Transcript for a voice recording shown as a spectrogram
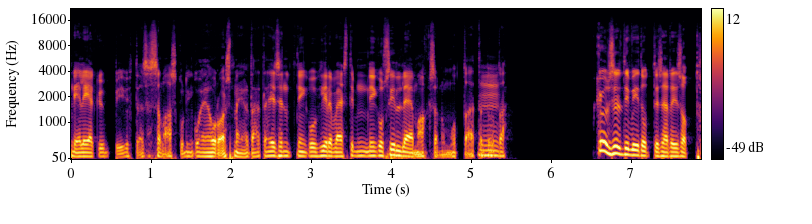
40 yhteensä se lasku niin kuin euroissa meiltä, että ei se nyt niin kuin hirveästi niin kuin silleen maksanut, mutta että Mm. tota, kyllä silti vitutti se risotto.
